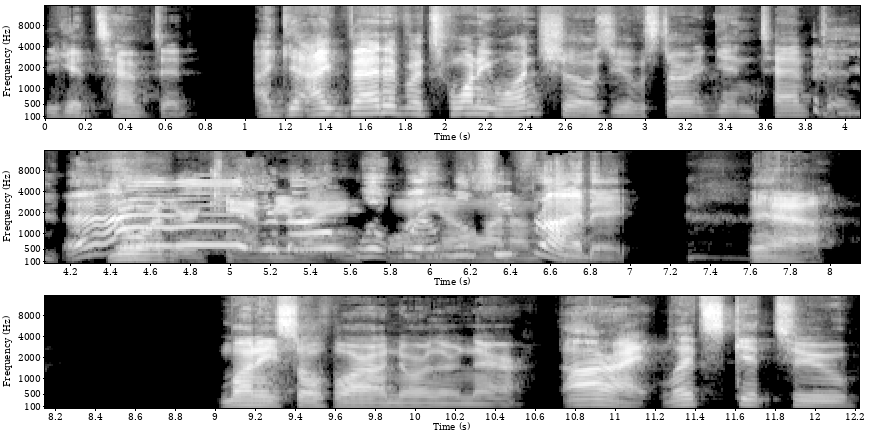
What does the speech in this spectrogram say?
you get tempted. I get. I bet if a 21 shows, you'll start getting tempted. Northern Ah, can't be know, laying We'll, we'll, we'll see Friday. Yeah. Money so far on Northern there. All right, let's get to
